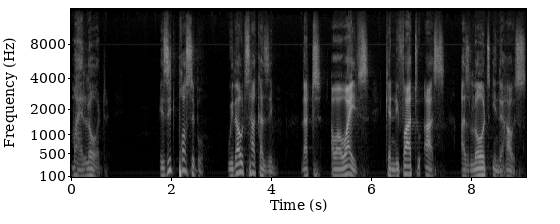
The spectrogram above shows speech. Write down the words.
my Lord. Is it possible, without sarcasm, that our wives can refer to us as lords in the house?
